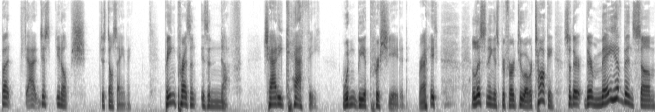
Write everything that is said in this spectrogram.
but uh, just, you know, shh, just don't say anything. Being present is enough. Chatty Cathy wouldn't be appreciated, right? Listening is preferred to over talking. So there there may have been some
